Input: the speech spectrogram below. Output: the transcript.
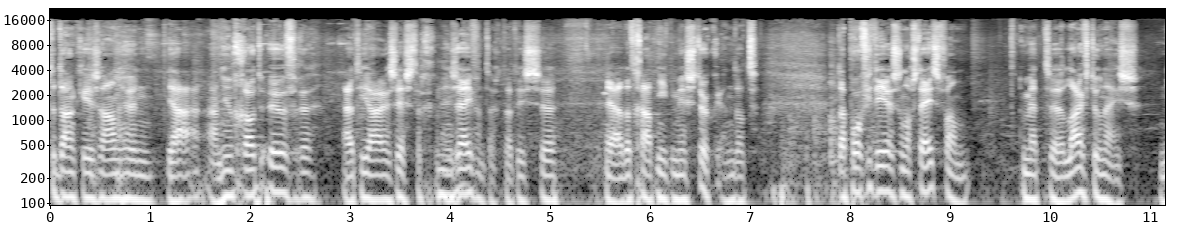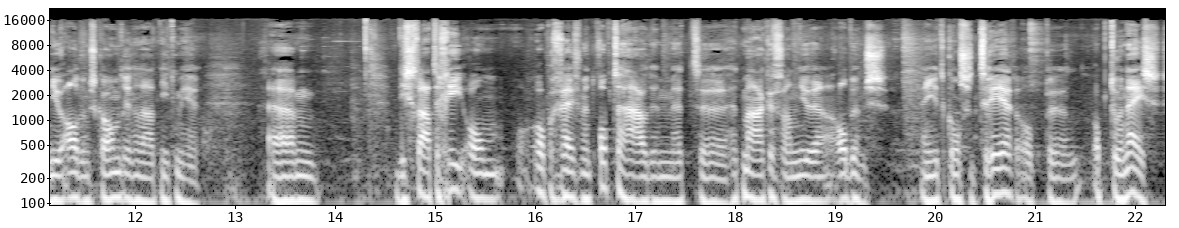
te danken is aan hun, ja, aan hun grote oeuvre uit de jaren 60 en 70. Dat, is, uh, ja, dat gaat niet meer stuk. En dat, daar profiteren ze nog steeds van. Met uh, live tournees. Nieuwe albums komen er inderdaad niet meer. Um, die strategie om op een gegeven moment op te houden... met het maken van nieuwe albums... en je te concentreren op, op tournees...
